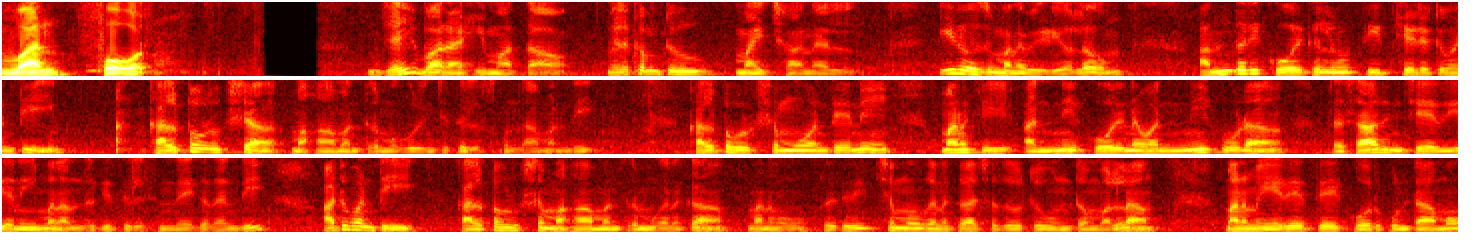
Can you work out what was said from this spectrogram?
one four. జై వారాహి మాత. Welcome to my channel. ఈరోజు మన వీడియోలో అందరి కోరికలను తీర్చేటటువంటి కల్పవృక్ష మహామంత్రము గురించి తెలుసుకుందామండి. కల్పవృక్షము అంటేనే మనకి అన్ని కోరినవన్నీ కూడా ప్రసాదించేది అని మనందరికీ తెలిసిందే కదండి. అటువంటి కల్పవృక్ష మహామంత్రము గనక మనము ప్రతినిత్యము గనక చదువుతూ ఉండటం వల్ల మనం ఏదైతే కోరుకుంటామో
